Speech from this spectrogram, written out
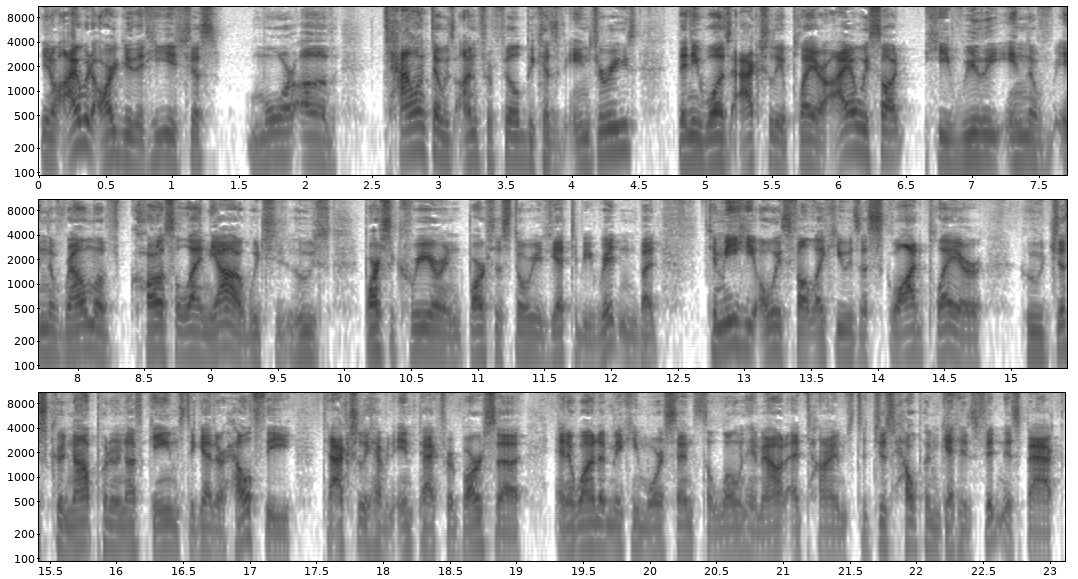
you know, I would argue that he is just more of talent that was unfulfilled because of injuries than he was actually a player. I always thought he really in the in the realm of Carlos Aleñá, which is, whose Barca career and Barca story is yet to be written, but to me he always felt like he was a squad player who just could not put enough games together healthy to actually have an impact for Barca, and it wound up making more sense to loan him out at times to just help him get his fitness back.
